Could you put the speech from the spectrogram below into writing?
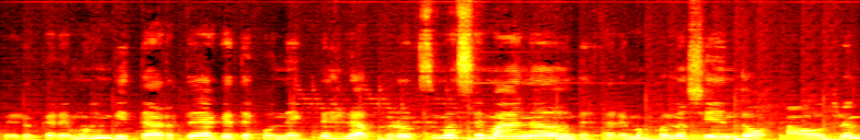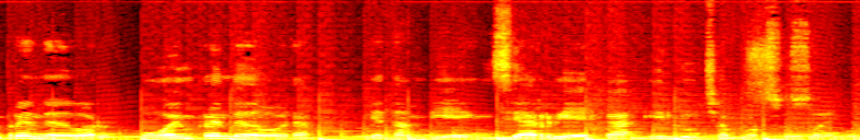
pero queremos invitarte a que te conectes la próxima semana donde estaremos conociendo a otro emprendedor o emprendedora que también se arriesga y lucha por sus sueños.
